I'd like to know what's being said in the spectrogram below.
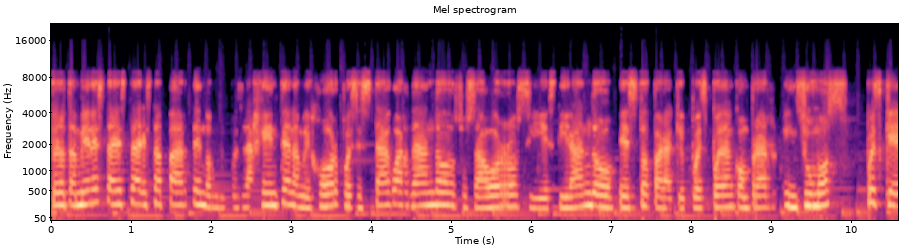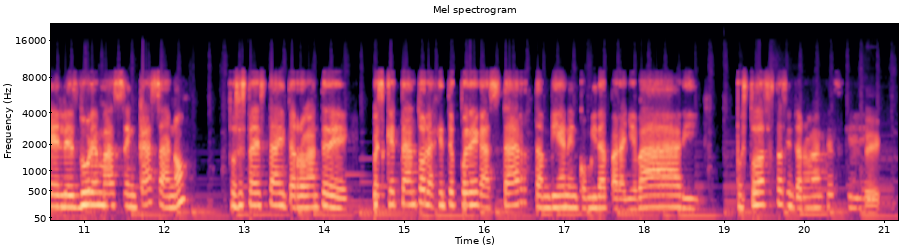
Pero también está esta, esta parte en donde pues la gente a lo mejor pues está guardando sus ahorros y estirando esto para que pues puedan comprar insumos pues que les dure más en casa, ¿no? Entonces está esta interrogante de pues qué tanto la gente puede gastar también en comida para llevar y pues todas estas interrogantes que... Sí,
